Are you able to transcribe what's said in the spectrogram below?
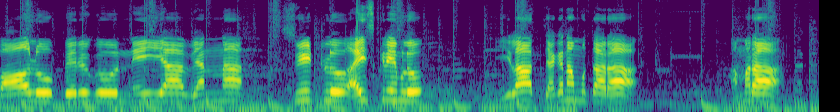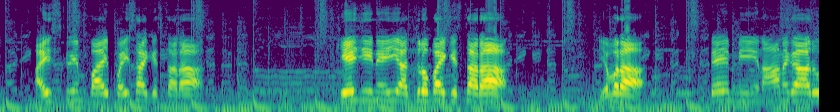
పాలు పెరుగు నెయ్యి వెన్న స్వీట్లు ఐస్ క్రీములు ఇలా తెగనమ్ముతారా? అమ్మరా ఐస్ క్రీమ్ పై పైసాకి ఇస్తారా? కేజీ నెయ్యి అర్ధ రూపాయికి ఇస్తారా? ఎవరా? అంటే మీ నాన్నగారు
